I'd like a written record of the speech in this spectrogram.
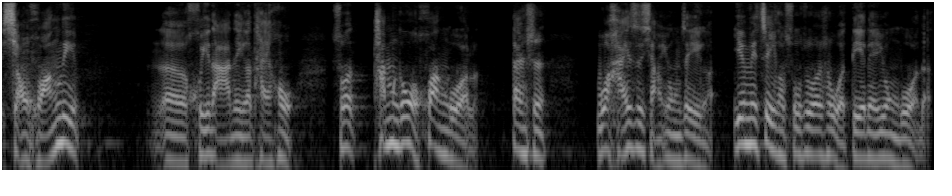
小皇帝，呃，回答那个太后说，他们给我换过了，但是我还是想用这个，因为这个书桌是我爹爹用过的，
